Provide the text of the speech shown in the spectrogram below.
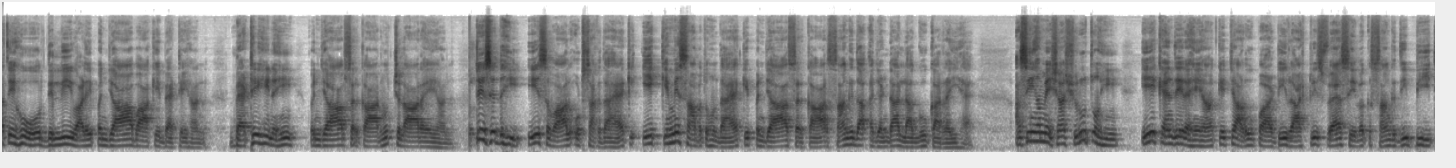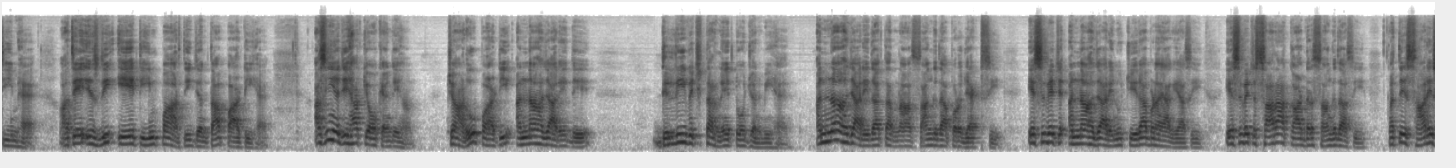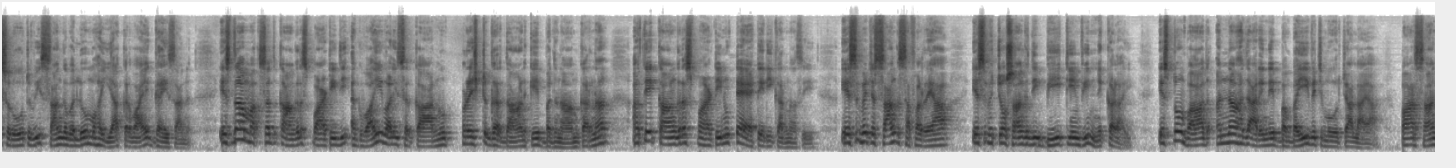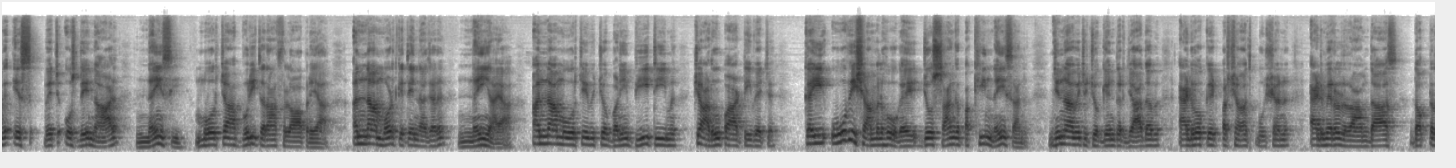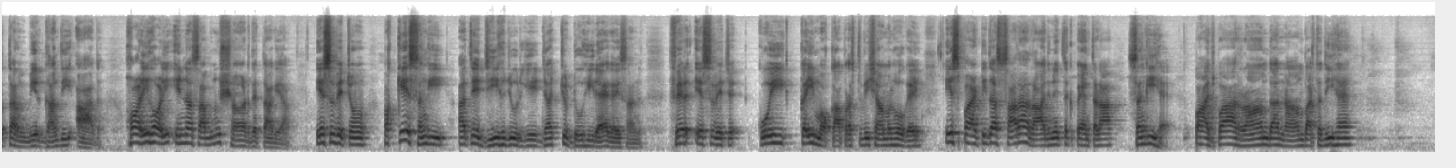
ਅਤੇ ਹੋਰ ਦਿੱਲੀ ਵਾਲੇ ਪੰਜਾਬ ਆ ਕੇ ਬੈਠੇ ਹਨ। ਬੈਠੇ ਹੀ ਨਹੀਂ, ਪੰਜਾਬ ਸਰਕਾਰ ਨੂੰ ਚਲਾ ਰਹੇ ਹਨ। ਉੱਤੇ ਸਿੱਧ ਹੀ ਇਹ ਸਵਾਲ ਉੱਠ ਸਕਦਾ ਹੈ ਕਿ ਇਹ ਕਿਵੇਂ ਸਾਬਤ ਹੁੰਦਾ ਹੈ ਕਿ ਪੰਜਾਬ ਸਰਕਾਰ ਸੰਘ ਦਾ ਏਜੰਡਾ ਲਾਗੂ ਕਰ ਰਹੀ ਹੈ। ਅਸੀਂ ਹਮੇਸ਼ਾ ਸ਼ੁਰੂ ਤੋਂ ਹੀ ਇਹ ਕਹਿੰਦੇ ਰਹੇ ਹਾਂ ਕਿ ਝਾੜੂ ਪਾਰਟੀ ਰਾਸ਼ਟਰੀ ਸਵੈ ਸੇਵਕ ਸੰਘ ਦੀ ਬੀ ਟੀਮ ਹੈ ਅਤੇ ਇਸ ਦੀ ਏ ਟੀਮ ਭਾਰਤੀ ਜਨਤਾ ਪਾਰਟੀ ਹੈ। ਅਸੀਂ ਅਜਿਹਾ ਕਿਉਂ ਕਹਿੰਦੇ ਹਾਂ? ਝਾੜੂ ਪਾਰਟੀ ਅੰਨਾ ਹਜ਼ਾਰੇ ਦੇ ਦਿੱਲੀ ਵਿੱਚ ਧਰਨੇ ਤੋਂ ਜਨਮੀ ਹੈ। ਅੰਨਾ ਹਜ਼ਾਰੇ ਦਾ ਧਰਨਾ ਸੰਘ ਦਾ ਪ੍ਰੋਜੈਕਟ ਸੀ। ਇਸ ਵਿੱਚ ਅੰਨਾ ਹਜ਼ਾਰੇ ਨੂੰ ਚਿਹਰਾ ਬਣਾਇਆ ਗਿਆ ਸੀ। ਇਸ ਵਿੱਚ ਸਾਰਾ ਕਾਡਰ ਸੰਘ ਦਾ ਸੀ ਅਤੇ ਸਾਰੇ ਸਰੋਤ ਵੀ ਸੰਘ ਵੱਲੋਂ ਮੁਹੱਈਆ ਕਰਵਾਏ ਗਏ ਸਨ। ਇਸ ਦਾ ਮਕਸਦ ਕਾਂਗਰਸ ਪਾਰਟੀ ਦੀ ਅਗਵਾਈ ਵਾਲੀ ਸਰਕਾਰ ਨੂੰ ਭ੍ਰਿਸ਼ਟ ਗਰਦਾਨ ਕੇ ਬਦਨਾਮ ਕਰਨਾ ਅਤੇ ਕਾਂਗਰਸ ਪਾਰਟੀ ਨੂੰ ਢਹਿ ਢੇਰੀ ਕਰਨਾ ਸੀ। ਇਸ ਵਿੱਚ ਸੰਘ ਸਫਲ ਰਿਹਾ। ਇਸ ਵਿੱਚੋਂ ਸੰਘ ਦੀ ਬੀ ਟੀਮ ਵੀ ਨਿਕਲ ਆਈ। ਇਸ ਤੋਂ ਬਾਅਦ ਅੰਨਾ ਹਜ਼ਾਰੇ ਨੇ ਬੰਬਈ ਵਿੱਚ ਮੋਰਚਾ ਲਾਇਆ। ਪਰ ਸੰਘ ਇਸ ਵਿੱਚ ਉਸ ਦੇ ਨਾਲ ਨਹੀਂ ਸੀ। ਮੋਰਚਾ ਬੁਰੀ ਤਰ੍ਹਾਂ ਫਲਾਪ ਰਿਹਾ। ਅੰਨਾ ਮੁੜ ਕਿਤੇ ਨਜ਼ਰ ਨਹੀਂ ਆਇਆ। ਅੰਨਾ ਮੋਰਚੇ ਵਿੱਚੋਂ ਬਣੀ ਬੀ ਟੀਮ ਝਾੜੂ ਪਾਰਟੀ ਵਿੱਚ ਕਈ ਉਹ ਵੀ ਸ਼ਾਮਲ ਹੋ ਗਏ ਜੋ ਸੰਘ ਪੱਖੀ ਨਹੀਂ ਸਨ, ਜਿਨ੍ਹਾਂ ਵਿੱਚ Joginder Yadav, advocate Prashant Bhushan, admiral Ramdas, doctor Dharamvir Gandhi ਆਦ। ਹੌਲੀ ਹੌਲੀ ਇਹਨਾਂ ਸਭ ਨੂੰ ਛਾਂਟ ਦਿੱਤਾ ਗਿਆ। ਇਸ ਵਿੱਚੋਂ ਪੱਕੇ ਸੰਗੀ ਅਤੇ ਜੀ ਹਜੂਰੀਏ ਜਾਂ ਝੁੱਡੂ ਹੀ ਰਹਿ ਗਏ ਸਨ। ਫਿਰ ਇਸ ਵਿੱਚ ਕੋਈ ਕਈ ਮੌਕਾ ਪ੍ਰਸਤ ਵੀ ਸ਼ਾਮਲ ਹੋ ਗਏ। ਇਸ ਪਾਰਟੀ ਦਾ ਸਾਰਾ ਰਾਜਨੀਤਿਕ ਪੈਂਤੜਾ ਸੰਘੀ ਹੈ। ਭਾਜਪਾ ਰਾਮ ਦਾ ਨਾਮ ਵਰਤਦੀ ਹੈ।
